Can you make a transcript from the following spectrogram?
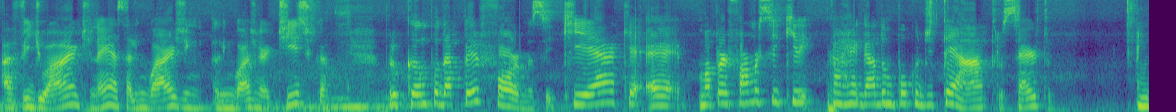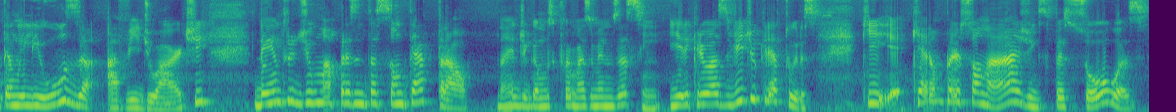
a videoarte, né, essa linguagem, a linguagem artística, para o campo da performance, que é, que é uma performance que carregada um pouco de teatro, certo? Então ele usa a videoarte dentro de uma apresentação teatral né? Digamos que foi mais ou menos assim. E ele criou as videocriaturas, que, que eram personagens, pessoas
